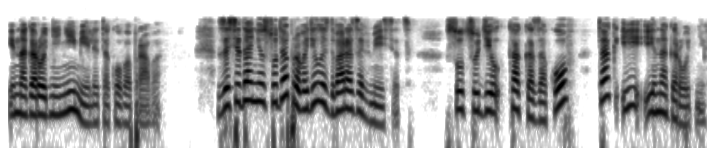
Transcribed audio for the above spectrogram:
Иногородние не имели такого права. Заседание суда проводилось два раза в месяц. Суд судил как казаков, так и иногородних.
